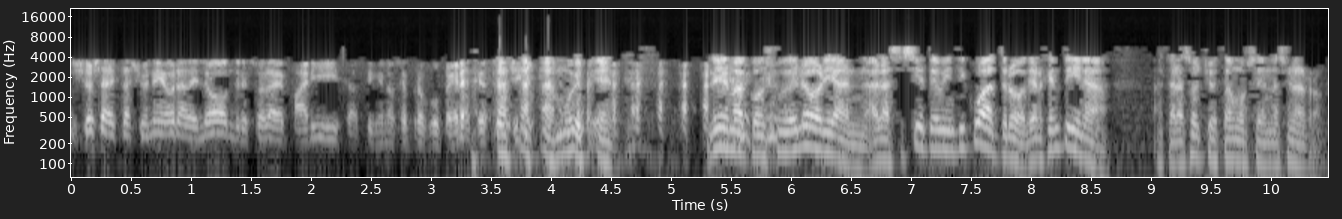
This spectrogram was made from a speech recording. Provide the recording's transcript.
Yo ya desayuné hora de Londres, hora de París, así que no se preocupe, gracias. Muy bien. Lema con su DeLorean a las 7.24 de Argentina. Hasta las 8 estamos en Nacional Rock.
